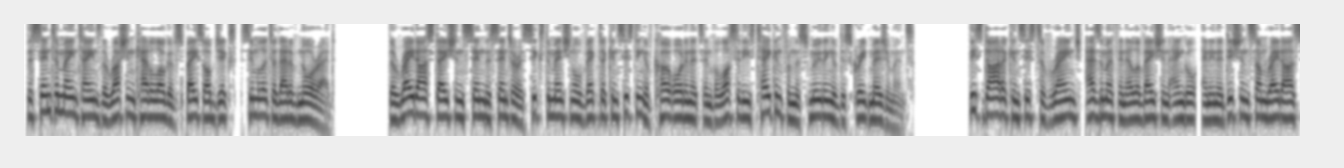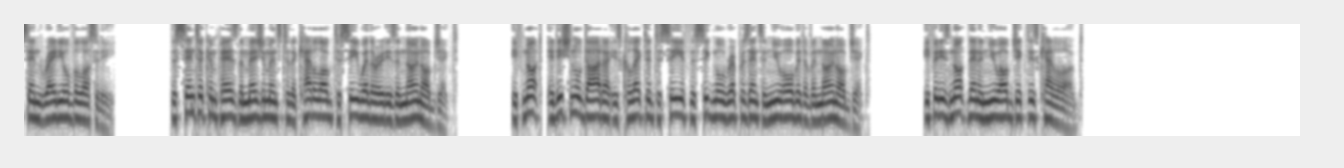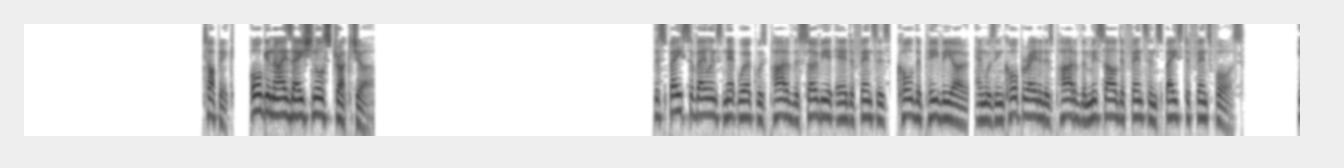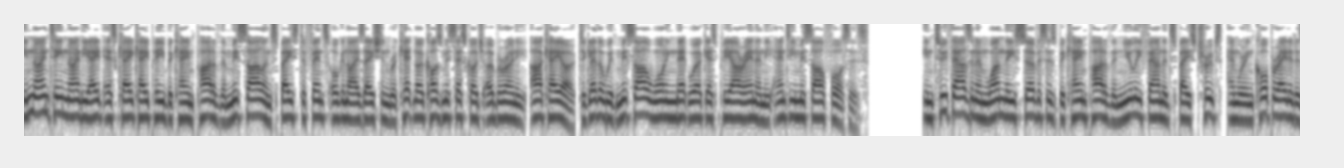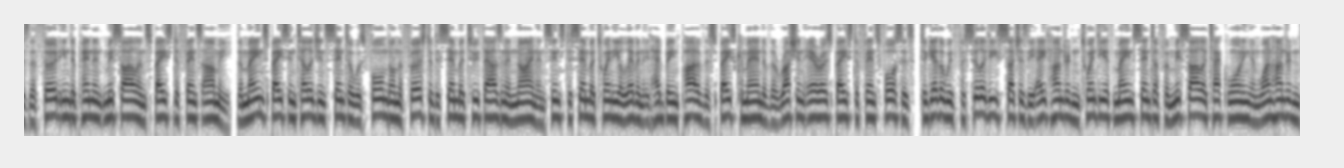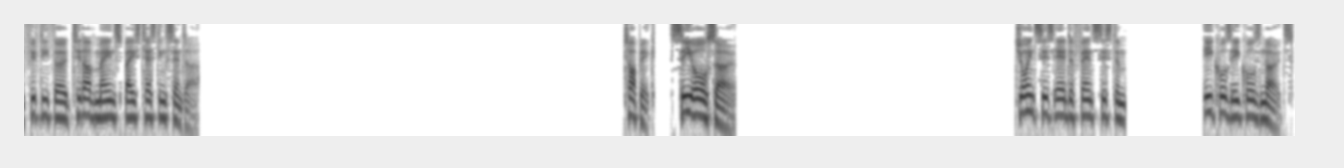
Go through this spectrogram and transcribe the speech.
The center maintains the Russian catalogue of space objects, similar to that of NORAD. The radar stations send the center a six-dimensional vector consisting of coordinates and velocities taken from the smoothing of discrete measurements. This data consists of range, azimuth and elevation angle, and in addition some radars send radial velocity. The center compares the measurements to the catalog to see whether it is a known object. If not, additional data is collected to see if the signal represents a new orbit of a known object. If it is not then a new object is catalogued. Organizational structure The Space Surveillance Network was part of the Soviet air defenses, called the PVO, and was incorporated as part of the Missile Defense and Space Defense Force. In 1998 SKKP became part of the Missile and Space Defense Organization Raketno-Kosmiseskoj Obrony together with Missile Warning Network SPRN and the Anti-Missile Forces. In 2001 these services became part of the newly founded Space Troops, and were incorporated as the Third Independent Missile and Space Defense Army. The main Space Intelligence Center was formed on 1 December 2009 and since December 2011 it had been part of the Space Command of the Russian Aerospace Defense Forces, together with facilities such as the 820th Main Center for Missile Attack Warning and 153rd Titov Main Space Testing Center. See also Joint Cis Air Defense System. Notes.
